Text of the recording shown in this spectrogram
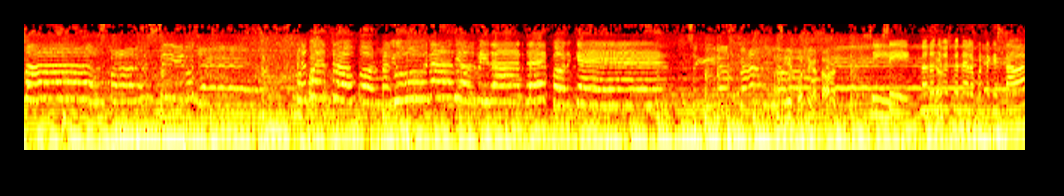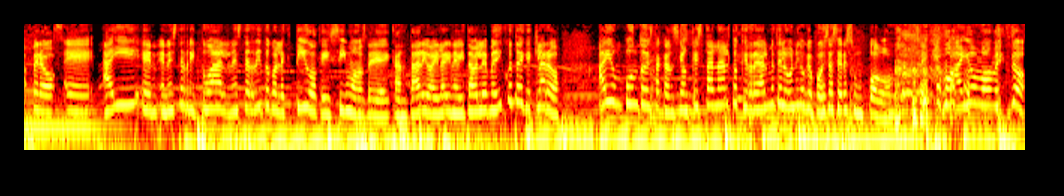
más. No encuentro forma alguna de olvidarte porque. ¿Así de fuerte cantaban? Sí. Sí, no nos ¿Ya? dimos cuenta de lo fuerte que estaba, pero eh, ahí en, en este ritual, en este rito colectivo que hicimos de cantar y bailar inevitable, me di cuenta de que, claro, hay un punto de esta canción que es tan alto que realmente lo único que puedes hacer es un pogo. Como hay un momento,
